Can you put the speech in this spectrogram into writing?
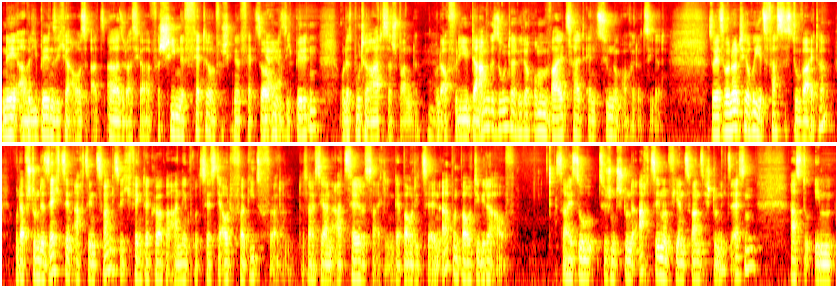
Nee, aber die bilden sich ja aus, also du hast ja verschiedene Fette und verschiedene Fettsäuren, ja, ja. die sich bilden. Und das Butyrat ist das Spannende. Mhm. Und auch für die Darmgesundheit wiederum, weil es halt Entzündung auch reduziert. So, jetzt war nur eine Theorie, jetzt fastest du weiter und ab Stunde 16, 18, 20 fängt der Körper an, den Prozess der Autophagie zu fördern. Das heißt ja eine Art Zellrecycling. Der baut die Zellen ab und baut die wieder auf. Das heißt, so zwischen Stunde 18 und 24 Stunden nichts essen, hast du im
